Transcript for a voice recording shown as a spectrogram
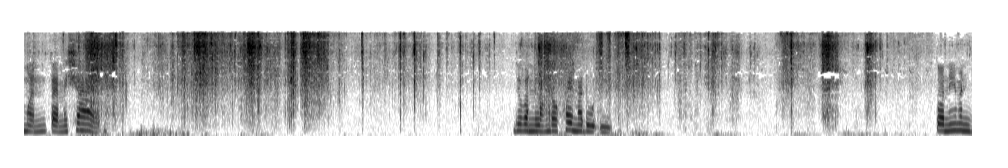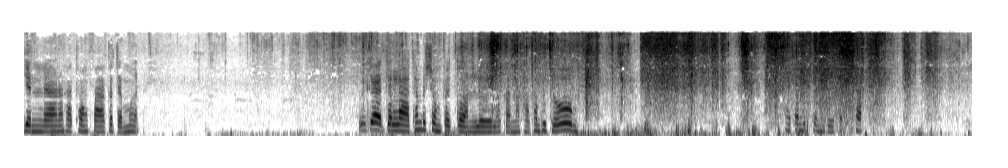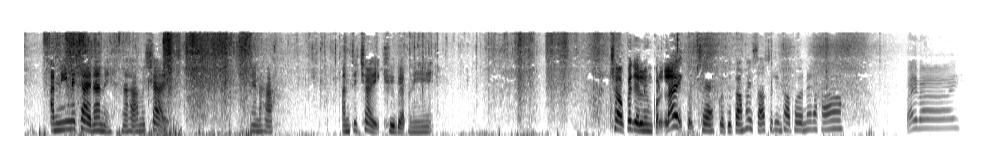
เหมือนแต่ไม่ใช่ เดี๋ยววันหลังเราค่อยมาดูอีก ตอนนี้มันเย็นแล้วนะคะ ท้องฟ้าก็จะมืดดูจะจะลาท่านผู้ชมไปก่อนเลยแล้วกันนะคะ ท่านผู้ชม ให้ท่านผู้ชมดูชัดๆ อันนี้ไม่ใช่นะนี่นะคะ ไม่ใช่ นี่นะคะ อันที่ใช่คือแบบนี้ ชอบก็อย่าลืมกดไลค์ กดแชร์ กดติดตามให้สาวสุรินทร์พาเพลินด้วยนะคะบ๊ายบาย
